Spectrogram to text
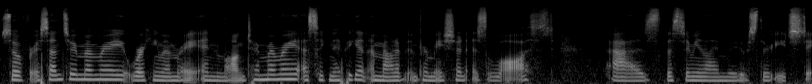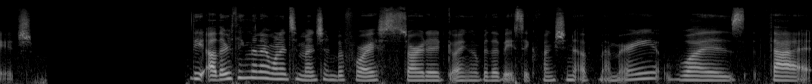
So, for sensory memory, working memory, and long term memory, a significant amount of information is lost as the stimuli moves through each stage. The other thing that I wanted to mention before I started going over the basic function of memory was that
